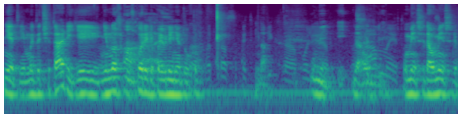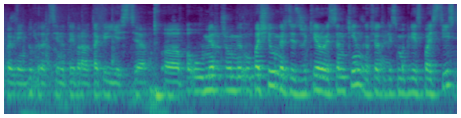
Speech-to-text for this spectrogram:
Нет, и мы дочитали, ей немножко А, ускорили а, появление духов. Да. Умень. И- Да, уменьшили, да, уменьшили появление духа, это сильно ты прав, так и есть. Э, э, умер, умер- почти умер здесь Джекиро и Сэн Кинг, все-таки смогли спастись.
